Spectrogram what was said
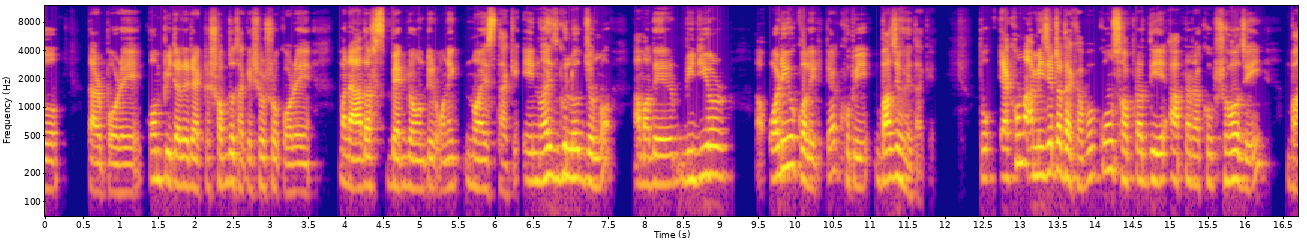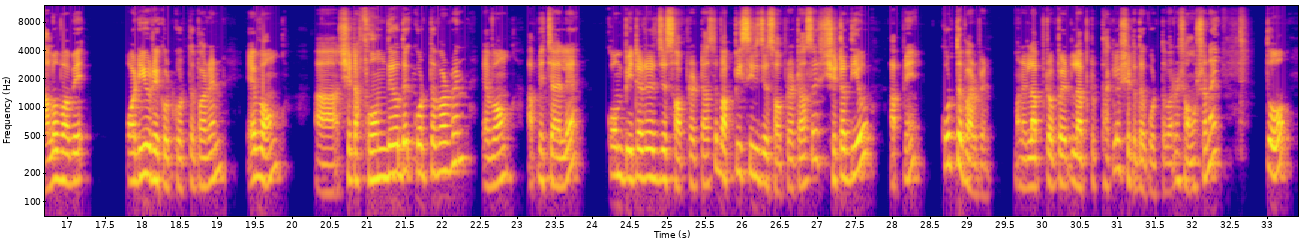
তারপরে কম্পিউটারের একটা শব্দ থাকে, শো শো করে। মানে আদার্স ব্যাকগ্রাউন্ডের অনেক নয়েজ থাকে। এই নয়েজগুলোর জন্য আমাদের ভিডিওর অডিও কোয়ালিটিটা খুবই বাজে হয়ে থাকে। তো এখন আমি যেটা দেখাবো, কোন সফটওয়্যার দিয়ে আপনারা খুব সহজেই ভালোভাবে অডিও রেকর্ড করতে পারেন এবং সেটা ফোন দিয়েও করতে পারবেন এবং আপনি চাইলে কম্পিউটারের যে সফটওয়্যারটা আছে বা পিসির যে সফটওয়্যারটা আছে, সেটা দিয়েও আপনি করতে পারবেন। মানে ল্যাপটপের, ল্যাপটপ থাকলে সেটাতে করতে পারবেন, সমস্যা নাই। তো,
